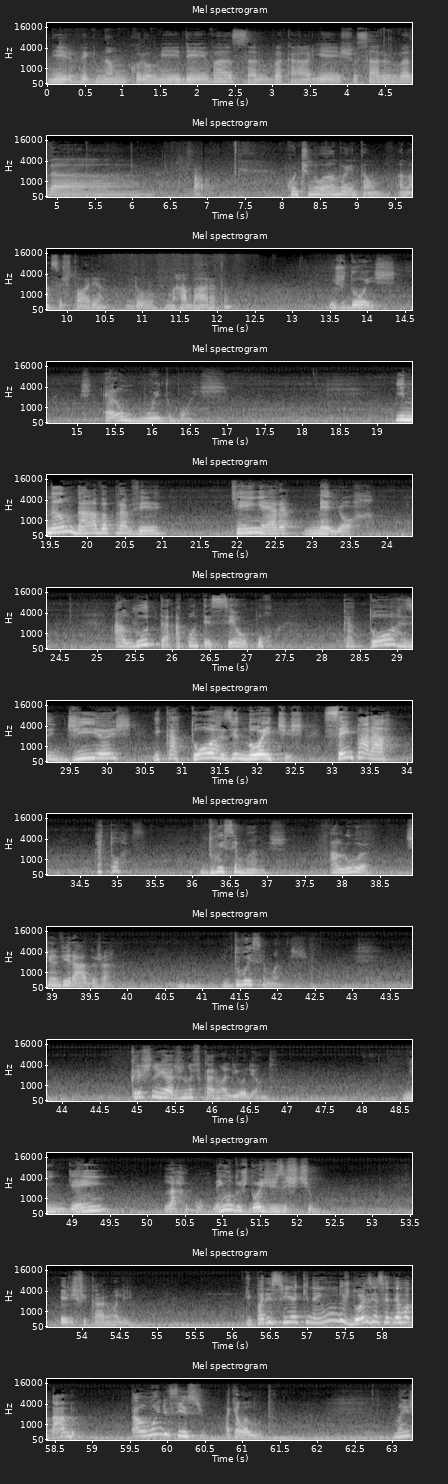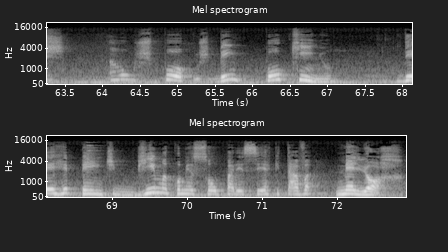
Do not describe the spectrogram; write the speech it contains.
Nirvignam Kurume Deva Sarvakaryeshu Sarvada Continuando então a nossa história do Mahabharata, os dois eram muito bons. E não dava para ver quem era melhor. A luta aconteceu por 14 dias e 14 noites, sem parar. 14. Duas semanas. A lua tinha virado já. Duas semanas. Krishna e Arjuna ficaram ali olhando. Ninguém largou, nenhum dos dois desistiu. Eles ficaram ali. E parecia que nenhum dos dois ia ser derrotado. Estava muito difícil aquela luta. Mas aos poucos, bem pouquinho, de repente, Bima começou a parecer que estava melhor.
